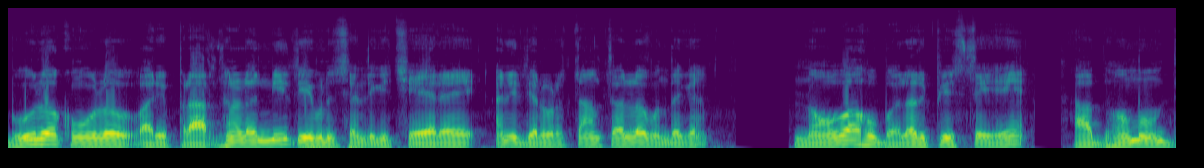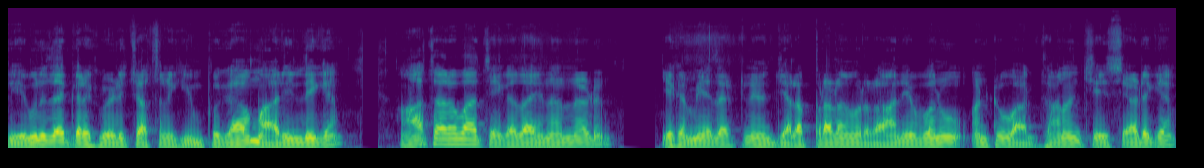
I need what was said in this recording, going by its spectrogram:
భూలోకములో వారి ప్రార్థనలన్నీ దేవుని సందికి చేరాయి అని దినవృత్తాంతాల్లో ఉందగా నోవాహు బలర్పిస్తే ఆ ధూమం దేవుని దగ్గరకు వెడిచి అతనికి ఇంపుగా మారిందిగా ఆ తర్వాతే కదా ఆయన అన్నాడు. ఇక మీదట నేను జలప్రళయం రానివ్వను అంటూ వాగ్దానం చేశాడుగా.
